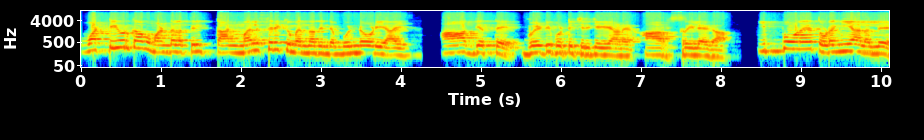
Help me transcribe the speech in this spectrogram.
വട്ടിയൂർക്കാവ് മണ്ഡലത്തിൽ താൻ മത്സരിക്കുമെന്നതിന്റെ മുന്നോടിയായി ആദ്യത്തെ വെടിപൊട്ടിച്ചിരിക്കുകയാണ് ആർ ശ്രീലേഖ. ഇപ്പോളെ തുടങ്ങിയാലല്ലേ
